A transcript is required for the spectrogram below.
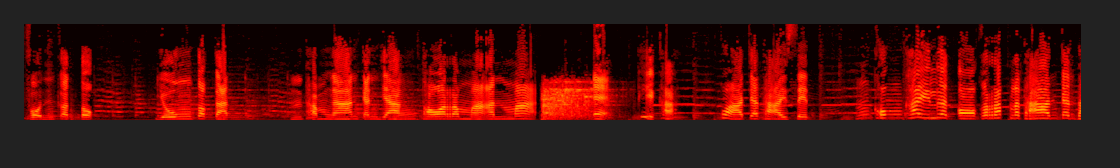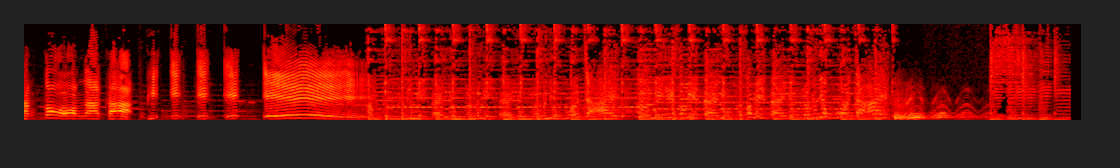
ฝนก็ตก ยุงก็กัดทำงานกันอย่างทรมานมาก แอะพี่คะ กว่าจะถ่ายเสร็จ คงไข้เลือดออกรับประทานกันทั้ง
